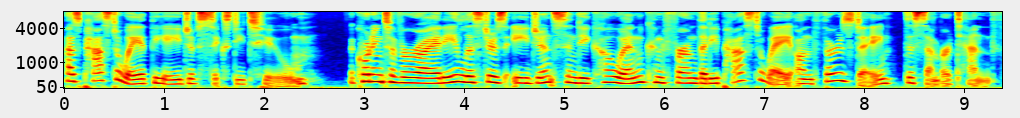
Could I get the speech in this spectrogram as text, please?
has passed away at the age of 62. According to Variety, Lister's agent Cindy Cohen confirmed that he passed away on Thursday, December 10th.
